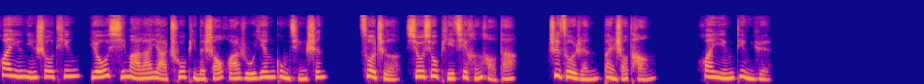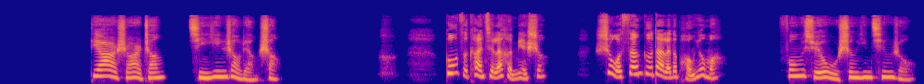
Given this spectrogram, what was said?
欢迎您收听由喜马拉雅出品的《韶华如烟共情深》，作者羞羞脾气很好搭，制作人半勺糖。欢迎订阅。第二十二章，琴音绕梁上。公子看起来很面生，是我三哥带来的朋友吗？风雪舞声音轻柔，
